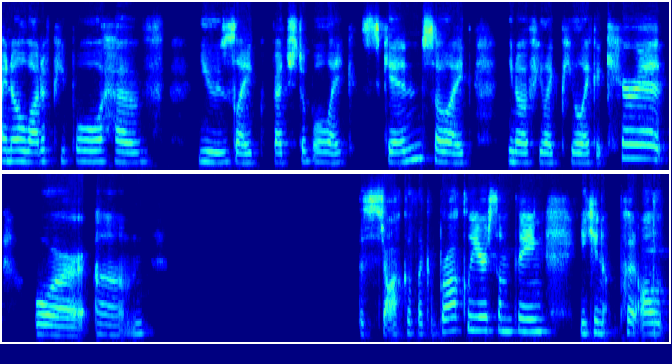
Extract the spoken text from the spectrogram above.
I know a lot of people have use like vegetable like skin. So like, you know, if you like peel like a carrot or um, the stalk of like a broccoli or something, you can put all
